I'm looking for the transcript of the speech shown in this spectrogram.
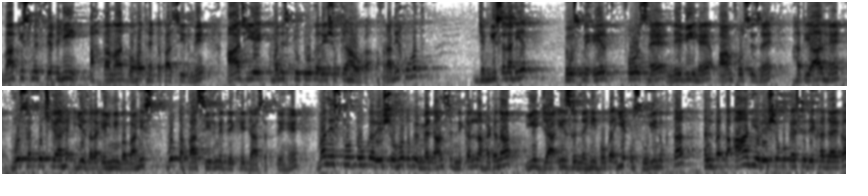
باقی اس میں فقہی احکامات بہت ہیں تفاصیر میں آج یہ ون اس ٹو ٹو کا ریشو کیا ہوگا؟ افرادی قوت، جنگی صلاحیت، تو اس میں ایئر فورس ہے، نیوی ہے، آرم فورسز ہیں، ہتھیار ہیں، وہ سب کچھ کیا ہے؟ یہ ذرا علمی مباحث، وہ تفاصیر میں دیکھے جا سکتے ہیں۔ ون اس ٹو ٹو کا ریشو ہو تو پھر میدان سے نکلنا، ہٹنا، یہ جائز نہیں ہوگا، یہ اصولی نقطہ۔ البتہ آج یہ ریشو کو کیسے دیکھا جائے گا؟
